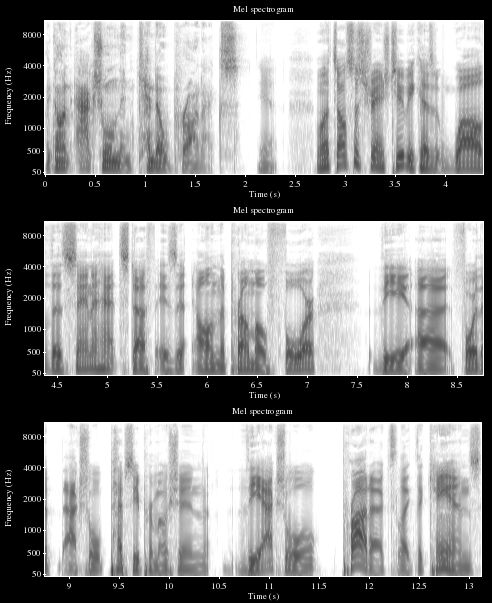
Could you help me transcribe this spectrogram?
like on actual Nintendo products. Yeah. Well, it's also strange too because while the Santa hat stuff is all in the promo for the uh for the actual Pepsi promotion, the actual product like the cans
